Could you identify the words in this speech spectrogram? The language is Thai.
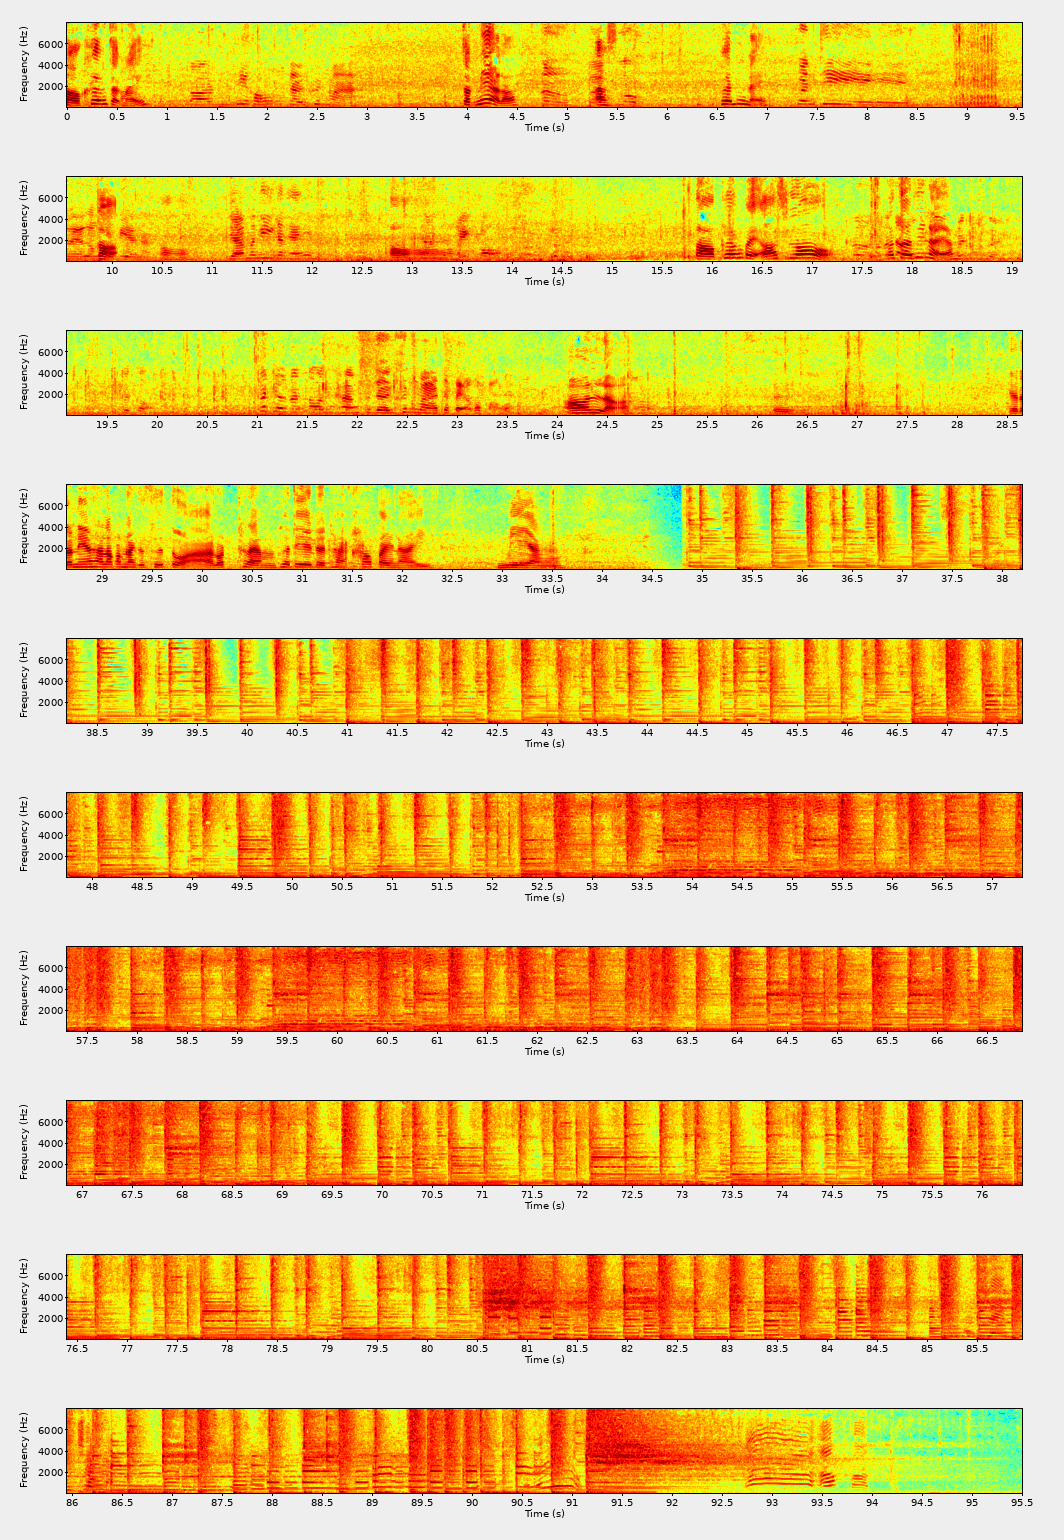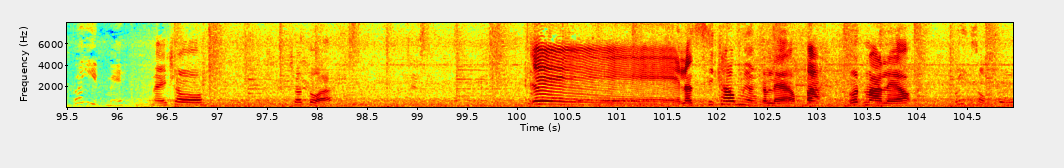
ต่อเครื่องจากไหน ตอนที่เขาเดินขึ้นมา จากเนี่ยเหรอ เออไปออะอฟโลเพื่อนที่ไหน เพื่อนที่อะไรโรงเกาะเรียนอะอ๋อย้ายมานี่กันไงอ๋อไปเกาะต่อเครื่องไปออสโลเออแล้วเจอที่ไหนอะไปนู่นเลยไปเกาะก็เจอกันตอนทางเดินขึ้นมาจะไปเอากระเป๋าอ๋อเหรอ เออเดี๋ยวตอนนี้นะคะ เรากำลังจะซื้อตั๋วรถแทรมเพื่อที่จะเดินทางเข้าไปในเมียง นโชว์ โชว์ตั๋วเย้เราจะเข้าเมืองกันแล้วปะรถมาแล้วเฮ้ยสองคน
